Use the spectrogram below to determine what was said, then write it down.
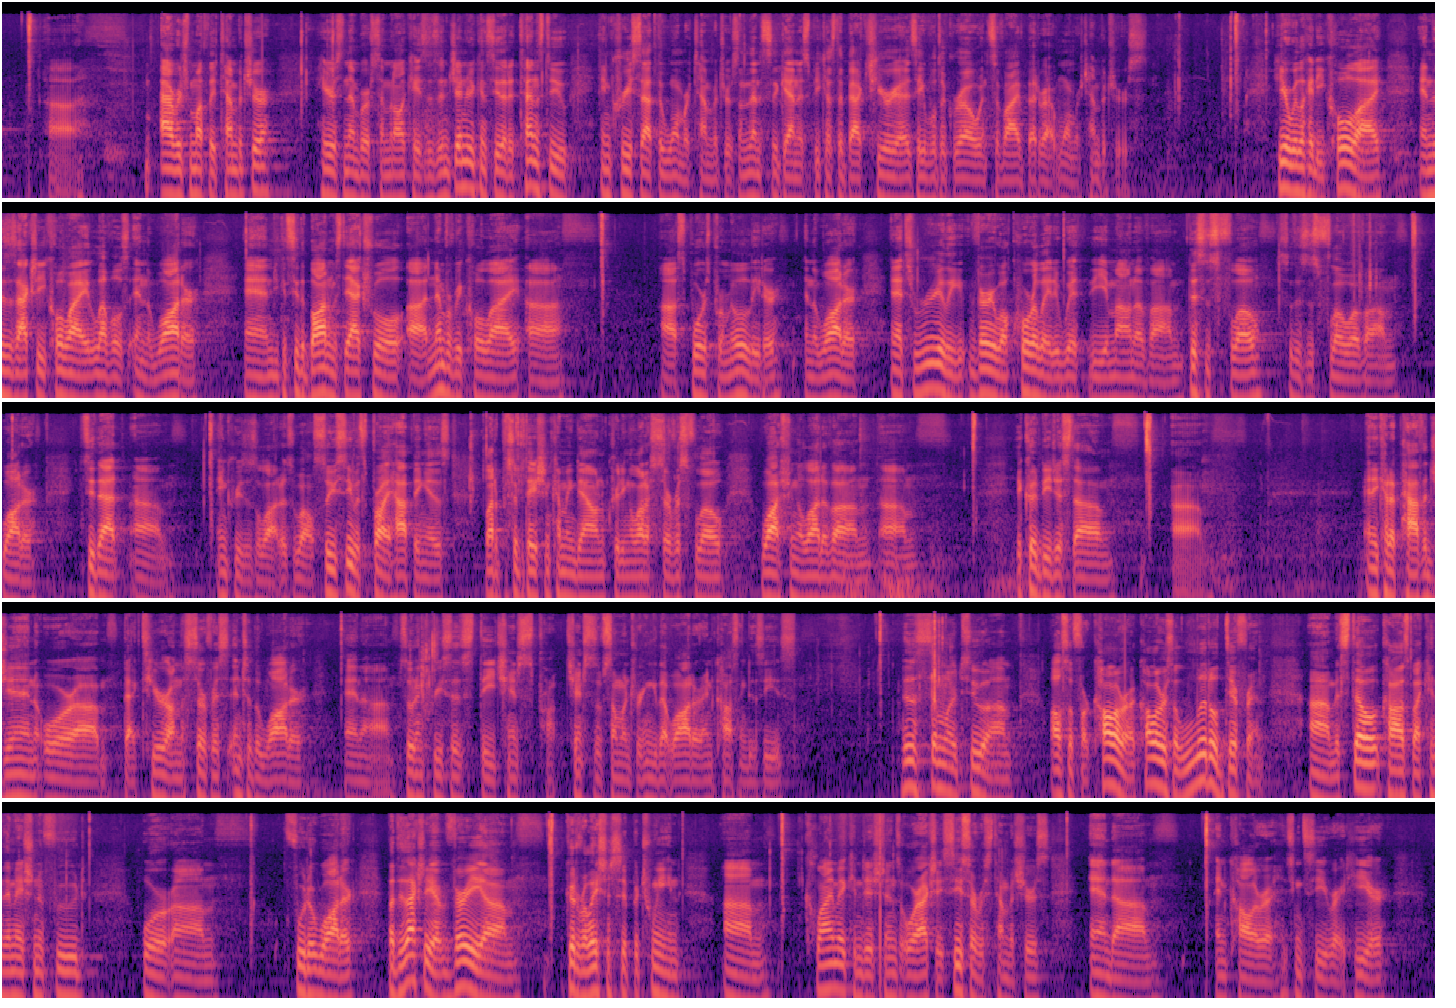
average monthly temperature. Here's the number of salmonella cases. And generally you can see that it tends to increase at the warmer temperatures. And then it's, again, it's because the bacteria is able to grow and survive better at warmer temperatures. Here we look at E. coli, and this is actually E. coli levels in the water. And you can see the bottom is the actual uh, number of E. coli uh, uh, spores per milliliter in the water. And it's really very well correlated with the amount of, um, this is flow, so this is flow of um, water. You see that um, increases a lot as well. So you see what's probably happening is a lot of precipitation coming down, creating a lot of surface flow, washing a lot of, um, um, it could be just um, um, any kind of pathogen or um, bacteria on the surface into the water. And uh, so it increases the chances, chances of someone drinking that water and causing disease. This is similar to also for cholera. Cholera is a little different. It's still caused by contamination of food or food or water, but there's actually a very um, good relationship between um, climate conditions or actually sea surface temperatures and, um, and cholera. As you can see right here,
